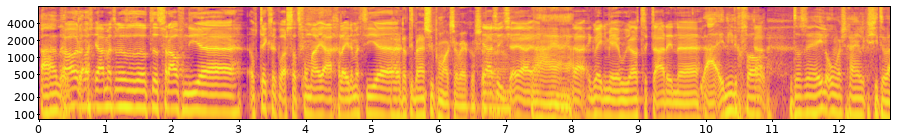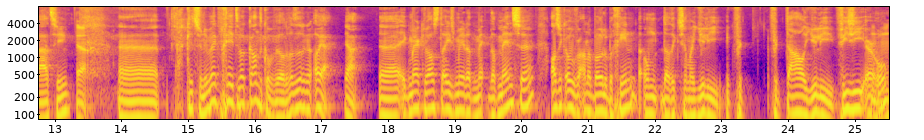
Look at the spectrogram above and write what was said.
gaan. Oh, dat was, ja, met, met, dat, dat verhaal van die... eh, op TikTok was dat voor mij een jaar geleden. Met die... dat hij bij een supermarkt zou werken of zo. ja, zoiets. Ja, ja, ja. Ja, ja, ja. Ja, ik weet niet meer hoe had ik daarin... eh Ja, in ieder geval, Ja. het was een hele onwaarschijnlijke situatie. ja. Eh zo, nu ben ik vergeten welke kant ik op wilde. Wat wilde ik? Oh ja, ja. Eh, ik merk wel steeds meer dat, me- dat mensen, als ik over anabolen begin, omdat ik zeg maar jullie, ik ver- vertaal jullie visie erop, Mhm.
